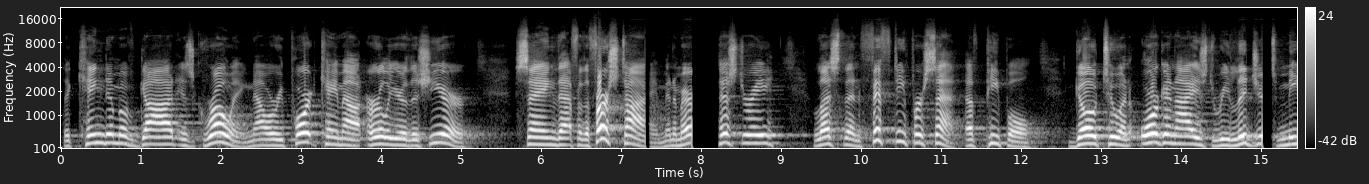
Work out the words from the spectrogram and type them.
The kingdom of God is growing. Now, a report came out earlier this year saying that for the first time in American history, less than 50% of people go to an organized religious meeting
